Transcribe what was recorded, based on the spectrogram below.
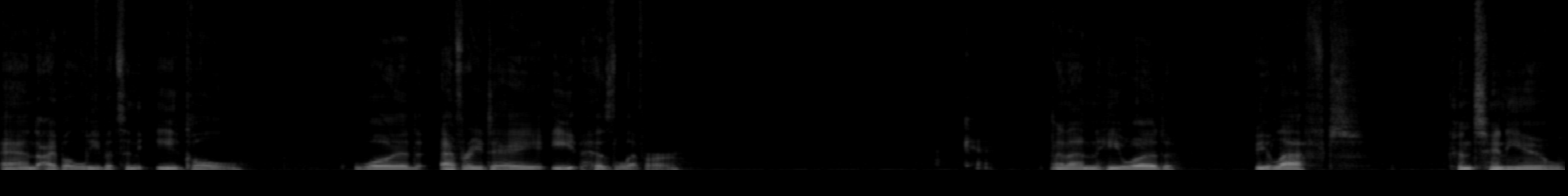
and i believe it's an eagle would every day eat his liver Okay. and then he would be left continue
